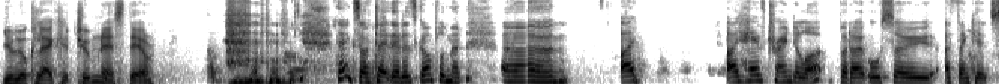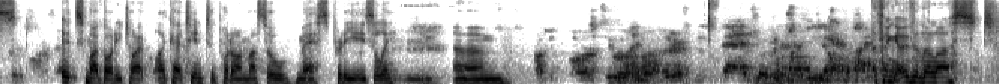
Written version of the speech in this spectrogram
you look like a gymnast there. Thanks. I'll take that as a compliment. Um, I I have trained a lot, but I also I think it's it's my body type. Like I tend to put on muscle mass pretty easily. Um, I think over the last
